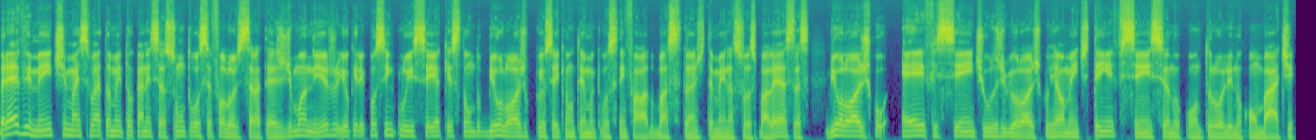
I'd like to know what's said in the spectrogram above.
brevemente, mas você vai também tocar nesse assunto. Você falou de estratégia de manejo e eu queria que você incluísse aí a questão do biológico, porque eu sei que é um tema que você tem falado bastante também nas suas palestras. Biológico é eficiente, o uso de biológico realmente tem eficiência no controle, no combate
